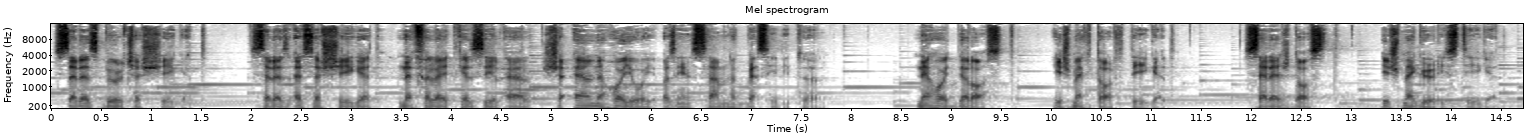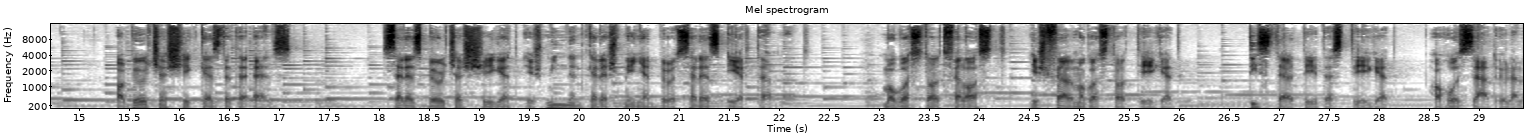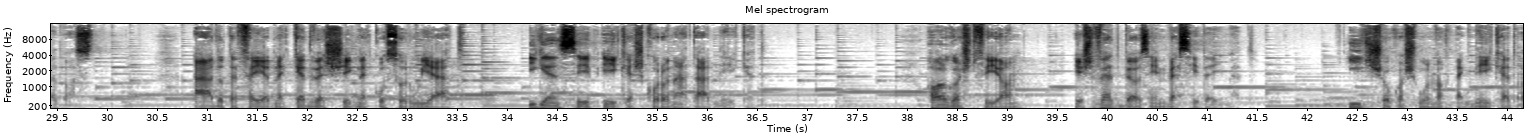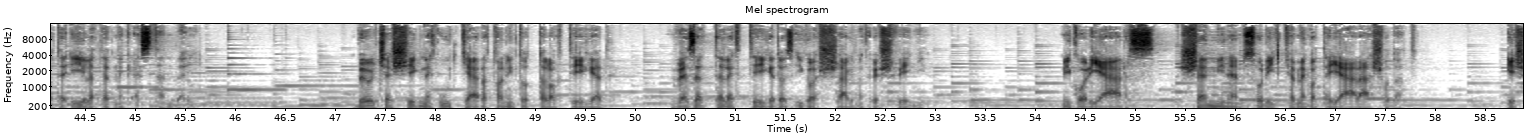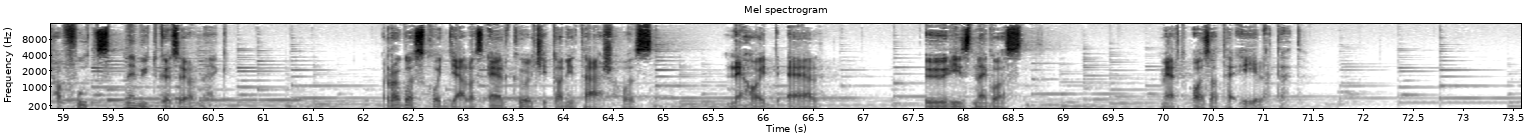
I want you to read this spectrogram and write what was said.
Szerez bölcsességet, szerez eszességet, ne felejtkezzél el, se el ne hajolj az én számnak beszéditől. Ne hagyd el azt, és megtart téged. Szeresd azt, és megőriz téged. A bölcsesség kezdete ez. Szerez bölcsességet, és minden keresményedből szerez értelmet. Magasztalt fel azt, és felmagasztalt téged. Tiszteltétesz téged, ha hozzád öleled azt. Áld a te fejednek kedvességnek koszorúját, igen szép ékes koronát áld néked. Hallgast, fiam, és vedd be az én beszédeimet. Így sokasulnak meg néked a te életednek esztendei. Bölcsességnek útjára tanítottalak téged, vezettelek téged az igazságnak ösvényin. Mikor jársz, semmi nem szorítja meg a te járásodat, és ha futsz, nem ütközöl meg. Ragaszkodjál az erkölcsi tanításhoz, ne hagyd el, őrizd meg azt, mert az a te életed.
